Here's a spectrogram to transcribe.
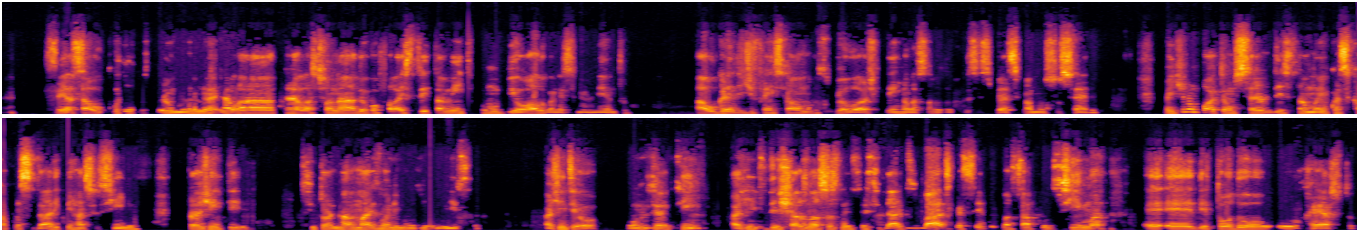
Né? E essa alcunha do ser humano, ela está relacionada, eu vou falar estritamente como biólogo nesse momento, ao grande diferencial nosso biológico em relação às outras espécies, é o nosso cérebro. A gente não pode ter um cérebro desse tamanho, com essa capacidade de raciocínio, para a gente se tornar mais um animalzinho egoísta. A gente, vamos dizer assim, a gente deixar as nossas necessidades básicas sempre passar por cima é, é, de todo o resto.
